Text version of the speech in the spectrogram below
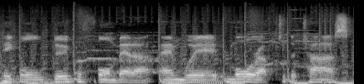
people do perform better and we're more up to the task.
